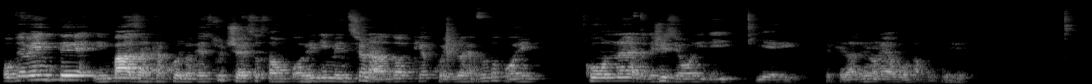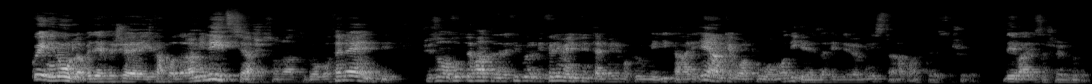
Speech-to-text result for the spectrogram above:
Ovviamente, in base anche a quello che è successo, sta un po' ridimensionando anche a quello che è venuto fuori con le decisioni di ieri, perché la riunione è avuta appunto ieri. Quindi nulla, vedete c'è il capo della milizia, ci sono altri luogotenenti, ci sono tutte quante delle figure di riferimento in termini proprio militari e anche qualche uomo di chiesa che deve amministrare parte dei vari sacerdoti.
